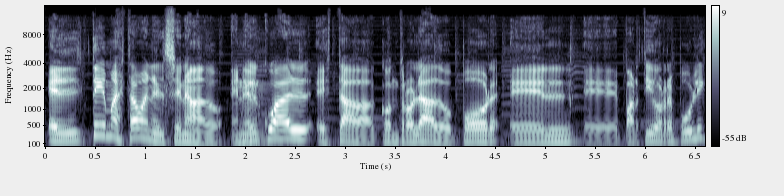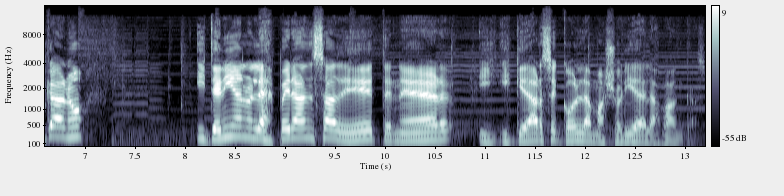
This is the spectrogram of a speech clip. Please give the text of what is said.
El tema estaba en el Senado, en el mm. cual estaba controlado por el eh, Partido Republicano y tenían la esperanza de tener y quedarse con la mayoría de las bancas.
